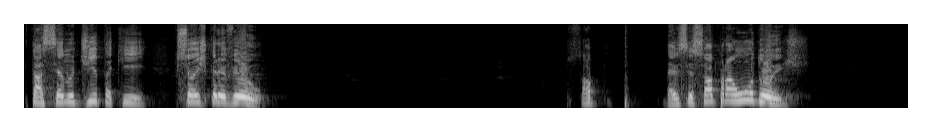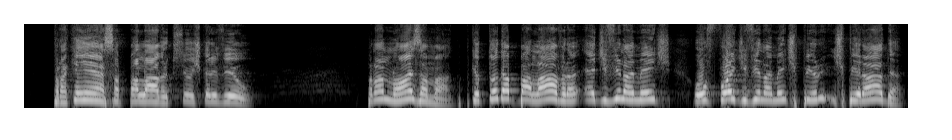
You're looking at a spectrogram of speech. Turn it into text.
está sendo dita aqui, que o Senhor escreveu? Só, deve ser só para um ou dois. Para quem é essa palavra que o Senhor escreveu? Para nós, amado. Porque toda palavra é divinamente, ou foi divinamente inspirada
